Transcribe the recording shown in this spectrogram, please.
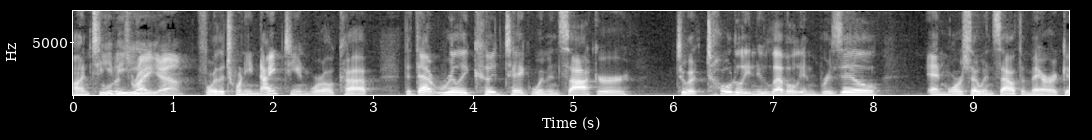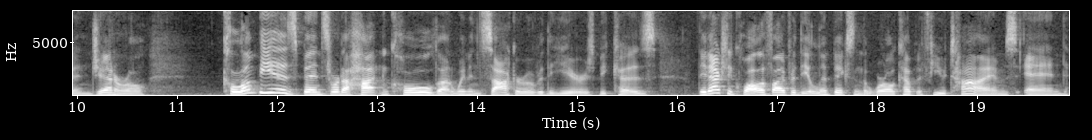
on TV oh, right, yeah. for the 2019 World Cup, that that really could take women's soccer to a totally new level in Brazil and more so in South America in general. Colombia has been sort of hot and cold on women's soccer over the years because – they've actually qualified for the Olympics and the World Cup a few times, and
